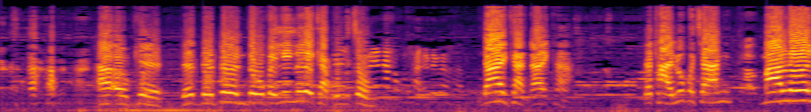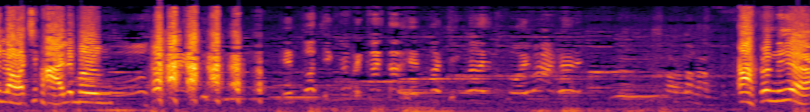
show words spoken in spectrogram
้ขาย อ่าโอเค เดี๋ยวเดี๋ยวเดินดูไปเรื่อยๆค่ะคุณผู้ชมไม่น่าลงขายได้ไหมครับได้ค่ะได้ค่ะ จะถ่ายรูปกับฉัน มาเลยหล่อชิบหายเลยมึง เห็นตัวจริงไม่เคยเจอเห็นตัวจริงเลยสวยมากเลยอะเครื่องนี้เหรอ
